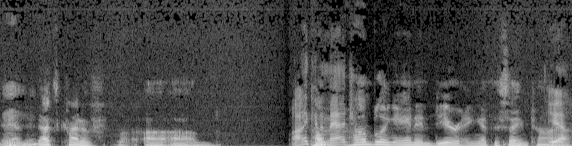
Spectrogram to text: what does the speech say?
and that's kind of uh, um, I can hum- imagine. humbling and endearing at the same time. yeah,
